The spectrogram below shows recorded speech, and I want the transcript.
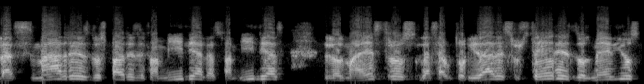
las madres, los padres de familia, las familias, los maestros, las autoridades, ustedes, los medios,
